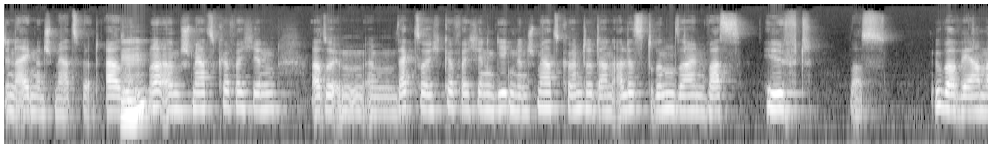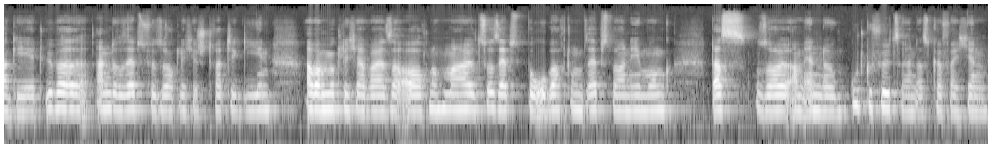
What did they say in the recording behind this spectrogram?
den eigenen Schmerz wird. Also mhm. ne, im Schmerzköfferchen, also im, im Werkzeugköfferchen gegen den Schmerz könnte dann alles drin sein, was hilft, was über Wärme geht, über andere selbstfürsorgliche Strategien, aber möglicherweise auch nochmal zur Selbstbeobachtung, Selbstwahrnehmung. Das soll am Ende gut gefüllt sein, das Köfferchen,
